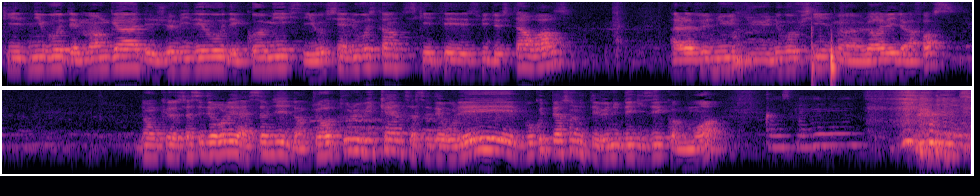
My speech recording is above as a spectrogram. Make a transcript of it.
qui est au niveau des mangas, des jeux vidéo, des comics. Il y a aussi un nouveau stand qui était celui de Star Wars, à la venue du nouveau film euh, Le Réveil de la Force. Donc ça s'est déroulé un samedi, donc durant tout le week-end ça s'est déroulé. Beaucoup de personnes étaient venues déguisées comme moi. Cosplay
